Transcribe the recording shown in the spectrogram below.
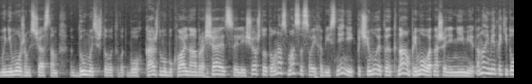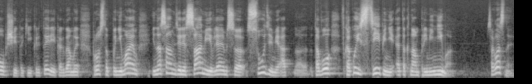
мы не можем сейчас там думать, что вот, вот Бог каждому буквально обращается или еще что-то. У нас масса своих объяснений, почему это к нам прямого отношения не имеет. Оно имеет какие-то общие такие критерии, когда мы просто понимаем и на самом деле сами являемся судьями от э, того, в какой степени это к нам применимо. Согласны?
